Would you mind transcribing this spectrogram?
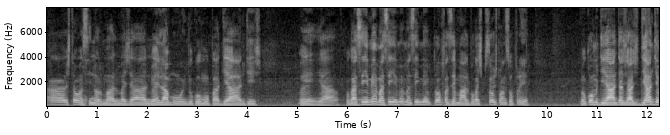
Ah, estão assim normal, mas já não é lá muito como para de antes. É, yeah. Porque assim, mesmo assim, mesmo assim, mesmo estão a fazer mal, porque as pessoas estão a sofrer. Não como de antes, de antes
